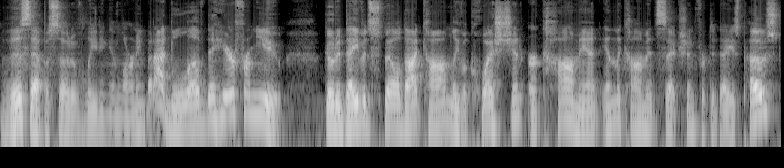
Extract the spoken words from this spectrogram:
this episode of Leading and Learning, but I'd love to hear from you. Go to davidspell.com, leave a question or comment in the comment section for today's post.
